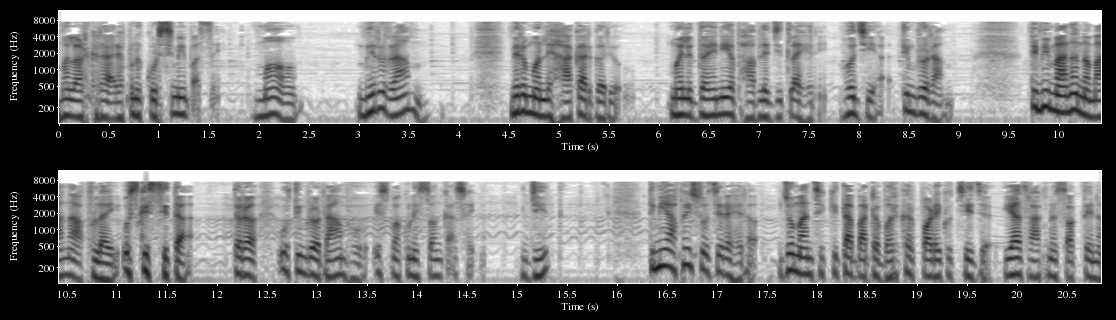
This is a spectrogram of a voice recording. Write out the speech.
म लड्खडाएर पुनः कुर्सीमै बसेँ। म मेरो राम मेरो मनले हाकार गर्यो। मैले दयनीय भावले जितलाई हेरेँ। हो जिया तिम्रो राम। तिमी मान नमान आफूलाई उसकी सीता तर ऊ तिम्रो राम हो यसमा कुनै शङ्का छैन। जित? तिमी आफै सोचेर हेर जो मान्छे किताबबाट भर्खर पढेको चिज याद राख्न सक्दैन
